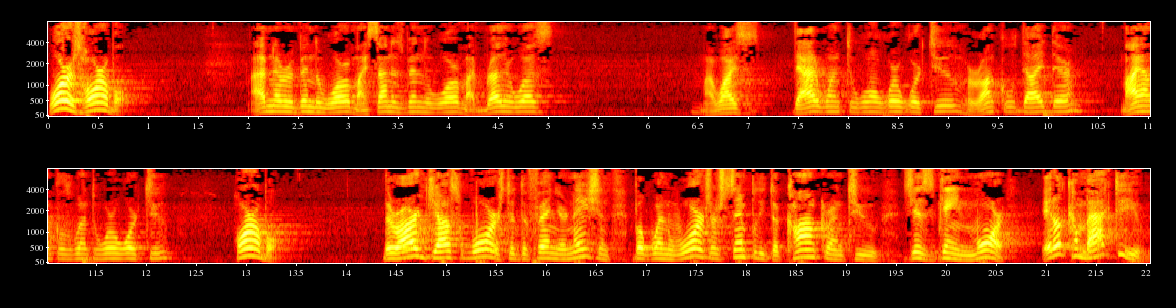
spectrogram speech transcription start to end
War is horrible. I've never been to war. My son has been to war. My brother was. My wife's dad went to World War II. Her uncle died there. My uncles went to World War II. Horrible. There are just wars to defend your nation, but when wars are simply to conquer and to just gain more, it'll come back to you.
